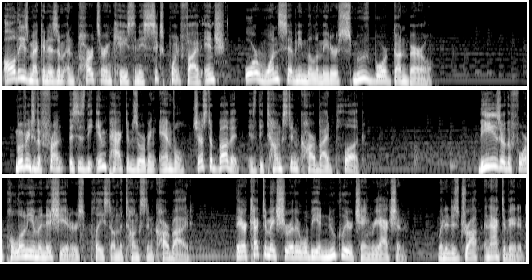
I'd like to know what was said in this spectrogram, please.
All these mechanism and parts are encased in a 6.5 inch or 170mm smoothbore gun barrel. Moving to the front, this is the impact-absorbing anvil. Just above it is the tungsten carbide plug. These are the four polonium initiators placed on the tungsten carbide. They are kept to make sure there will be a nuclear chain reaction when it is dropped and activated.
